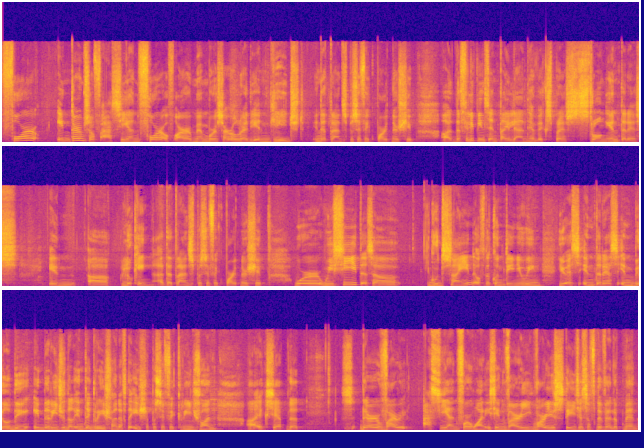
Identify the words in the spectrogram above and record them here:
for in terms of ASEAN, four of our members are already engaged in the Trans-Pacific Partnership. Uh, the Philippines and Thailand have expressed strong interest in uh, looking at the Trans-Pacific Partnership, where we see it as a good sign of the continuing U.S. interest in building in the regional integration of the Asia-Pacific region, uh, except that there are very ASEAN, for one, is in very various stages of development.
